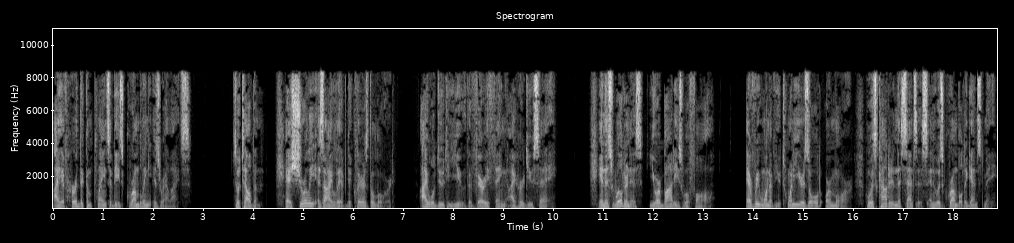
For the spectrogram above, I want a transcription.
i have heard the complaints of these grumbling israelites. So tell them as surely as i live declares the lord i will do to you the very thing i heard you say. In this wilderness your bodies will fall. Every one of you 20 years old or more who is counted in the census and who has grumbled against me.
